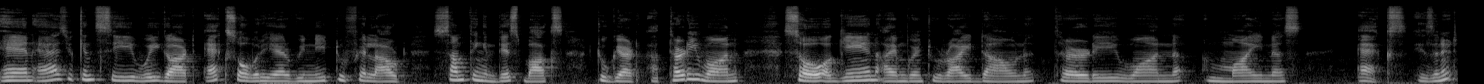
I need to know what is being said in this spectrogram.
And as you can see, we got X over here. We need to fill out something in this box to get a 31. So again, I'm going to write down 31 minus x, isn't it?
